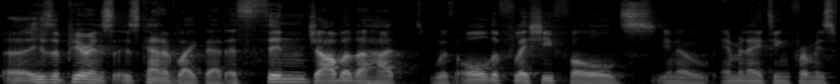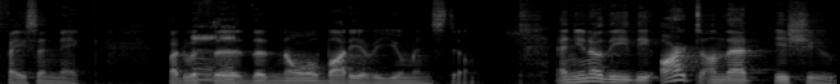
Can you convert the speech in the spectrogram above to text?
Uh, his appearance is kind of like that a thin Jabba the Hutt with all the fleshy folds, you know, emanating from his face and neck, but with the, the normal body of a human still. And you know, the, the art on that issue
